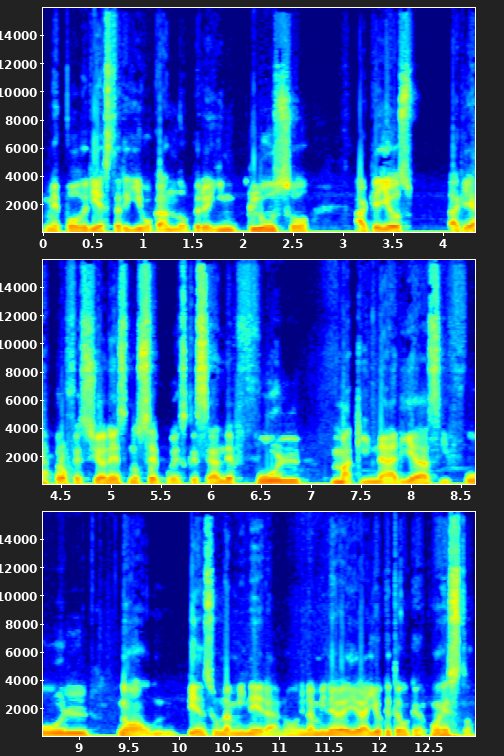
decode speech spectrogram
me podría estar equivocando, pero incluso aquellos, aquellas profesiones, no sé, pues que sean de full maquinarias y full, ¿no? Pienso una minera, ¿no? Una minera dirá, ¿yo qué tengo que ver con esto?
